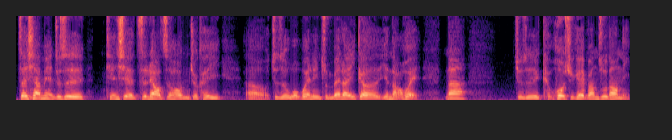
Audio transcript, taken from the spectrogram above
在下面就是填写资料之后，你就可以呃就是我为你准备了一个研讨会。那就是可或许可以帮助到你。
